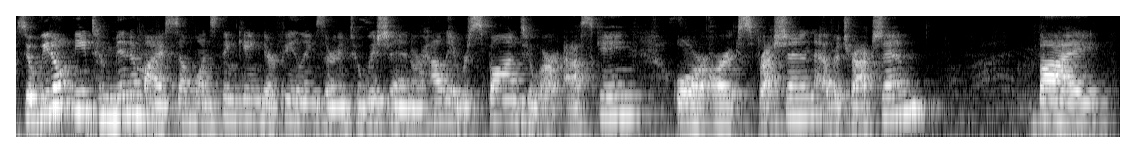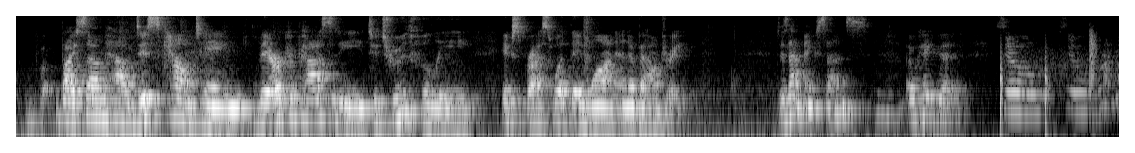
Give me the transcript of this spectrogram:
So we don't need to minimize someone's thinking, their feelings, their intuition, or how they respond to our asking or our expression of attraction by by somehow discounting their capacity to truthfully express what they want and a boundary. Does that make sense? Mm-hmm. Okay, good. So so we're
